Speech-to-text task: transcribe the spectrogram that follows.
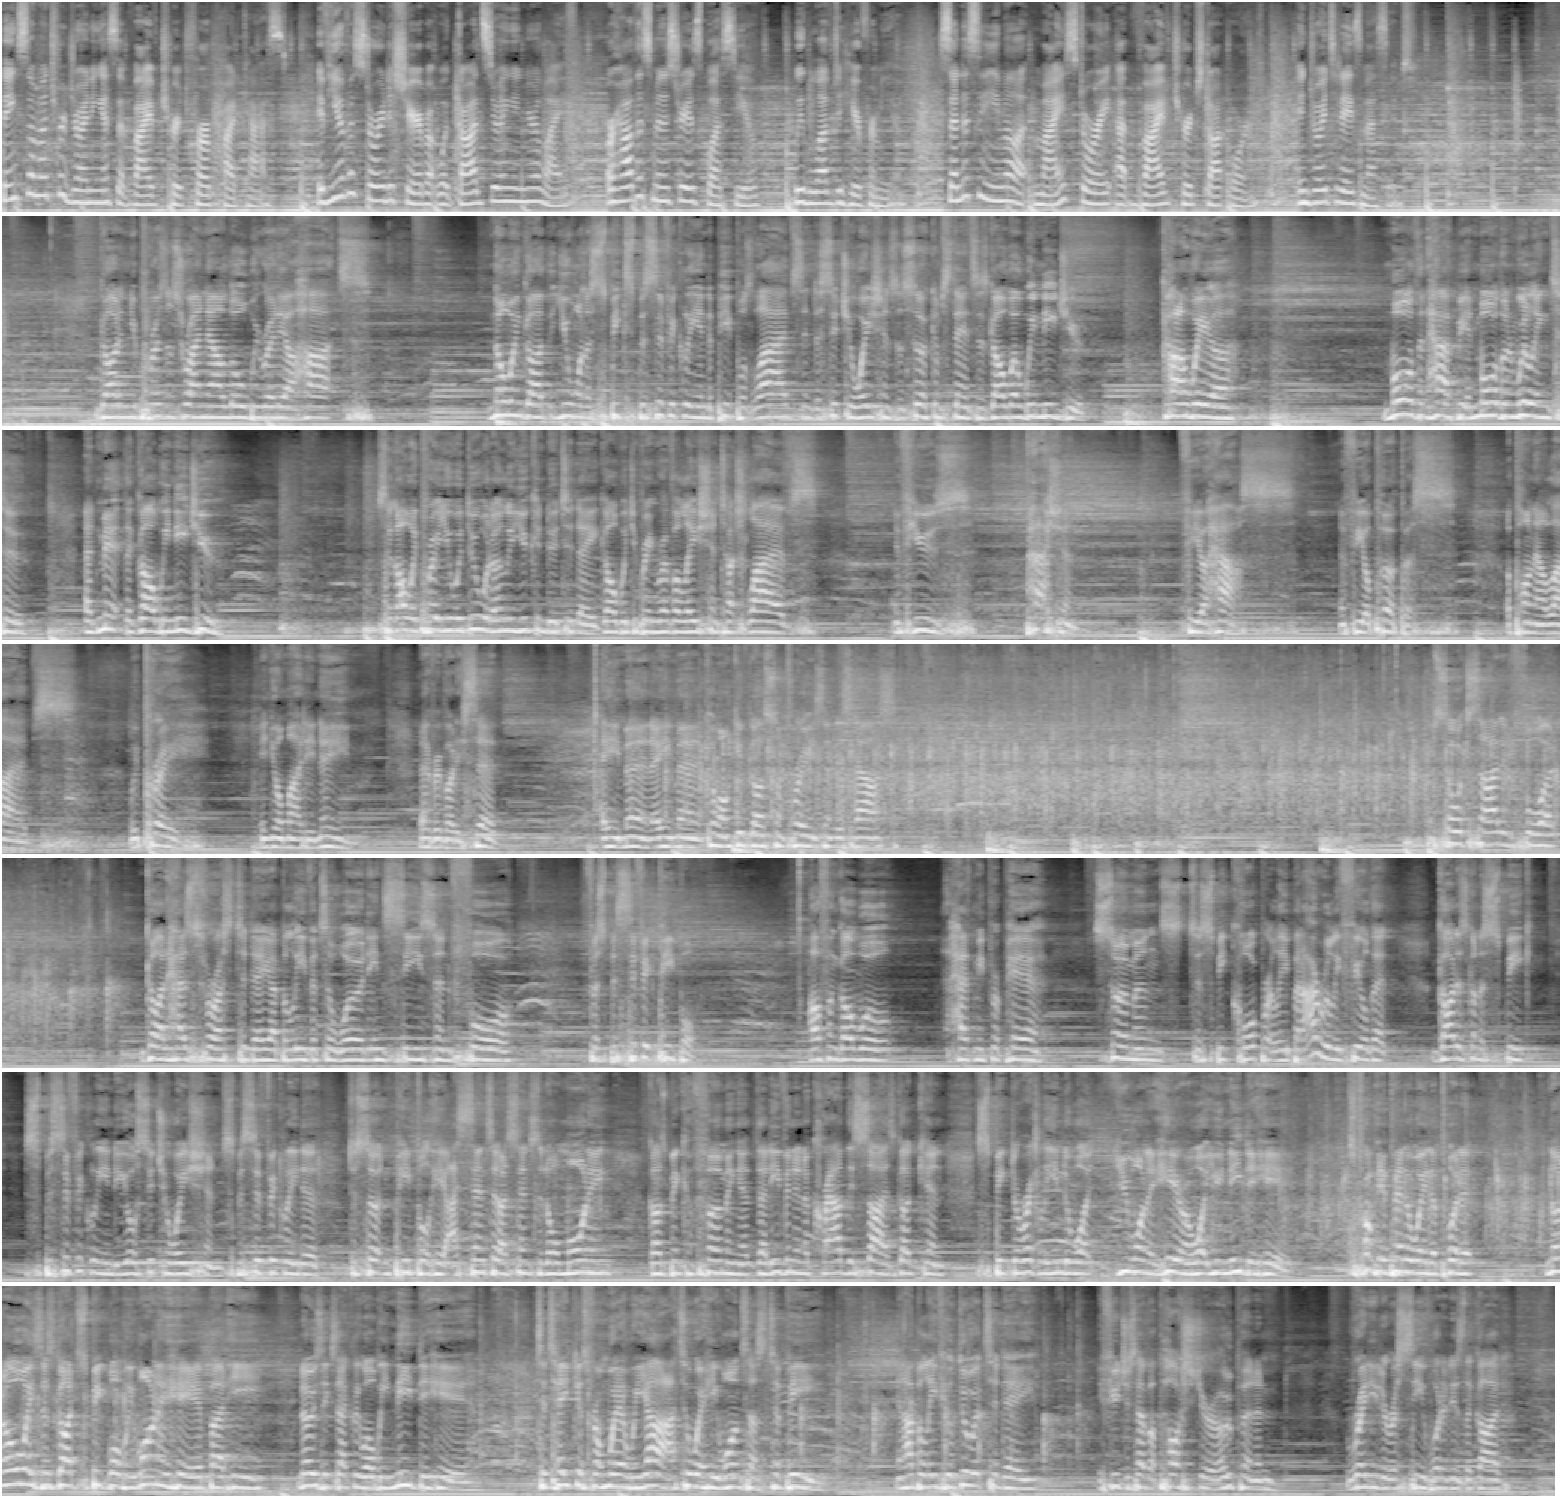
Thanks so much for joining us at Vive Church for our podcast. If you have a story to share about what God's doing in your life or how this ministry has blessed you, we'd love to hear from you. Send us an email at mystory at vivechurch.org. Enjoy today's message. God, in your presence right now, Lord, we ready our hearts. Knowing, God, that you want to speak specifically into people's lives, into situations and circumstances, God, where we need you. God, we are more than happy and more than willing to admit that, God, we need you. So, God, we pray you would do what only you can do today. God, would you bring revelation, touch lives, infuse passion for your house and for your purpose upon our lives. We pray in your mighty name. Everybody said, Amen, amen. Come on, give God some praise in this house. So excited for what God has for us today. I believe it's a word in season for for specific people. Often God will have me prepare sermons to speak corporately, but I really feel that God is going to speak specifically into your situation, specifically to, to certain people here. I sense it, I sensed it all morning. God's been confirming it that even in a crowd this size, God can speak directly into what you want to hear and what you need to hear. It's probably a better way to put it. Not always does God speak what we want to hear, but He knows exactly what we need to hear to take us from where we are to where He wants us to be. And I believe He'll do it today if you just have a posture open and ready to receive what it is that God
